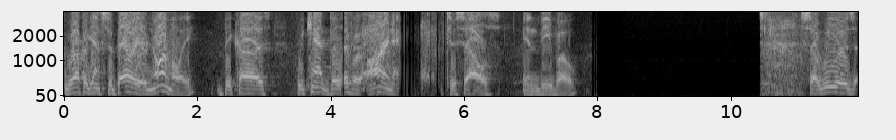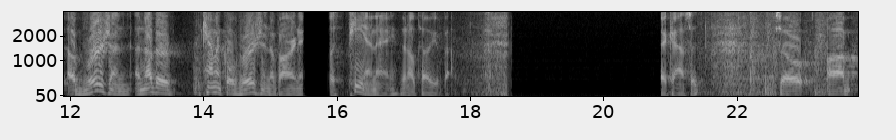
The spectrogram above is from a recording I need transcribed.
we're up against a barrier normally because we can't deliver RNA to cells in vivo. So we use a version, another chemical version of RNA a PNA that I'll tell you about. acid. So, um,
